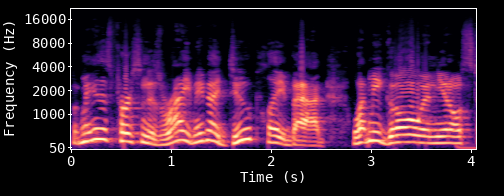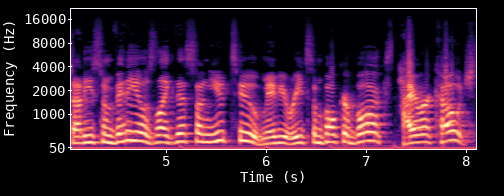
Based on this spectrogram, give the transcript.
but maybe this person is right. Maybe I do play bad. Let me go and, you know, study some videos like this on YouTube. Maybe read some poker books, hire a coach.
